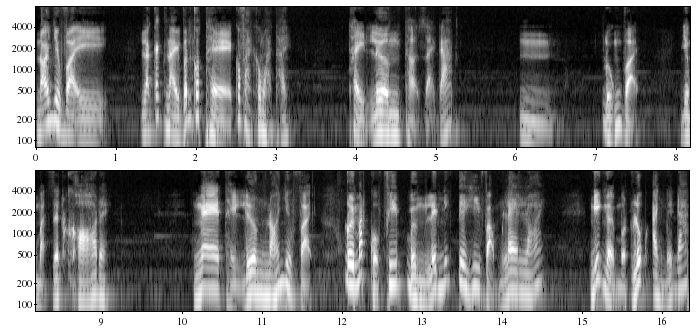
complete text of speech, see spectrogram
Nói như vậy là cách này vẫn có thể có phải không hả thầy? Thầy Lương thở dài đáp. Ừm, đúng vậy, nhưng mà rất khó đây. Nghe thầy Lương nói như vậy, đôi mắt của Phi bừng lên những tia hy vọng le lói. Nghĩ ngợi một lúc anh mới đáp.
